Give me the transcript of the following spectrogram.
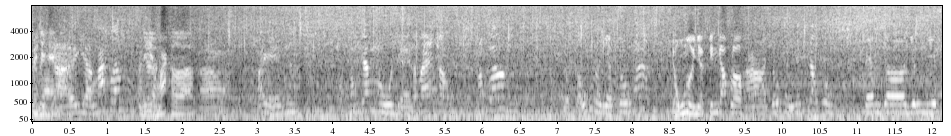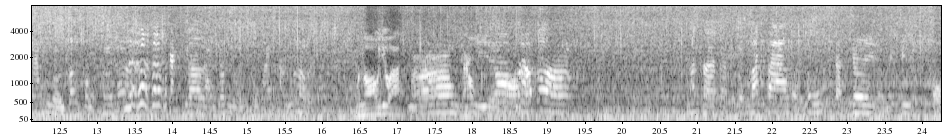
Là bây giờ bây giờ mắc lắm. Bây giờ mắc hơn hả? À, bởi vậy không dám mua về nó bán đâu. Mắc lắm. Được chủ người Nhật luôn á. Chủ người Nhật chính gốc luôn. À, chú người Nhật nấu luôn. Đem cho dân viên ăn người có cục thôi đó. Cắt ra làm cho người cục ăn thử thôi mà ngon chứ hả? Ngon tại Ngon. vì Ngon còn hả? Hết đó massage massage rồi nó uống phê rồi này kia. Ồ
